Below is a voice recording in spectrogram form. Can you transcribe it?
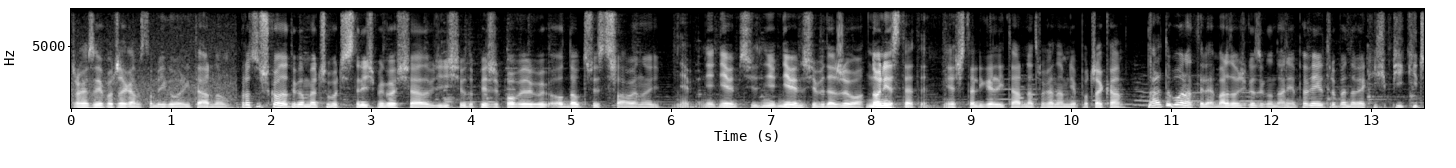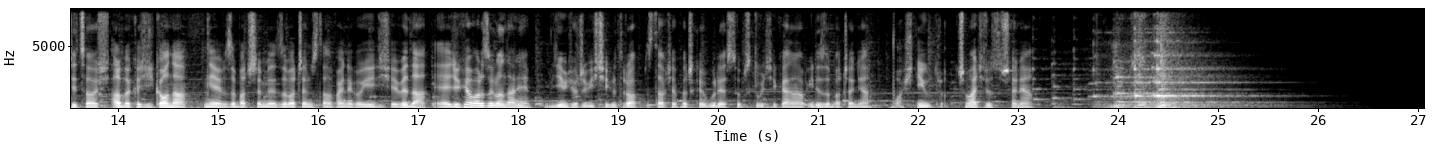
Trochę sobie poczekam z tą ligą elitarną. Po prostu szkoda tego meczu, bo cisnęliśmy gościa, widzieliście do pierwszej połowy, oddał trzy strzały, no i nie, nie, nie, wiem, co się, nie, nie wiem co się wydarzyło. No niestety, jeszcze ta liga elitarna trochę na mnie poczeka. No ale to było na tyle, bardzo dziękuję za oglądanie. Pewnie jutro będą jakieś piki czy coś, albo jakaś ikona. Nie wiem, zobaczymy, zobaczymy co tam fajnego jej dzisiaj wyda. E, dziękuję bardzo za oglądanie, widzimy się oczywiście jutro. Zostawcie apeczkę w górę, subskrybujcie kanał i do zobaczenia właśnie jutro. Trzymajcie, do usłyszenia.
